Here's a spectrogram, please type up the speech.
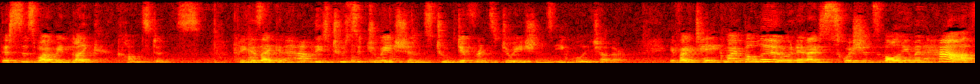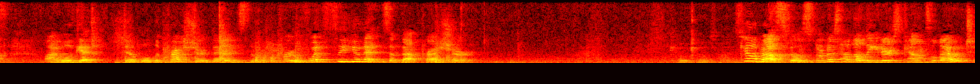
this is why we'd like constants. Because I can have these two situations, two different situations equal each other. If I take my balloon and I squish its volume in half, I will get double the pressure. There's the proof. What's the units of that pressure? Kilopascals. Notice how the liters canceled out?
